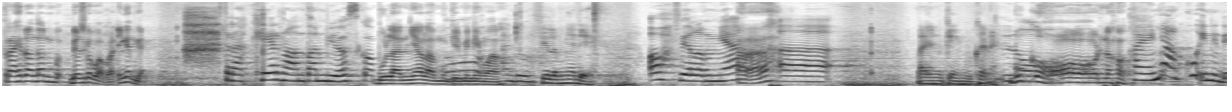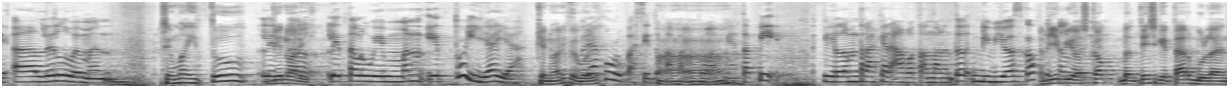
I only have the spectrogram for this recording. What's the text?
terakhir nonton bioskop kapan? Ingat nggak? Terakhir nonton bioskop Bulannya lah mungkin tuh, minimal. aduh filmnya deh oh filmnya Ah, eh, Lion King bukan ya no. Bukan, oh, no. kayaknya aku ini deh eh, Little Women Cuma itu Little, Januari. Little Women itu iya ya Januari Februari. Sebenarnya aku lupa sih itu kapan ah. keluarnya. Tapi film terakhir yang aku tonton itu di bioskop. Di Little bioskop Women. berarti sekitar bulan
